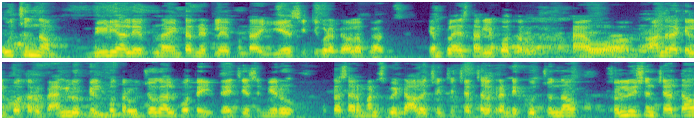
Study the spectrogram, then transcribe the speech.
కూర్చుందాం. మీడియా లేకుండా ఇంటర్నెట్ లేకుండా ఏ సిటీ కూడా డెవలప్ కాదు. ఎంప్లాయీస్ తరలిపోతారు. ఆంధ్రాకి వెళ్ళిపోతారు బెంగళూరుకి వెళ్ళిపోతారు ఉద్యోగాలు పోతాయి. దయచేసి మీరు ఒక్కసారి మనసు పెట్టి ఆలోచించి చర్చలకు రండి కూర్చుందాం సొల్యూషన్ చేద్దాం.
